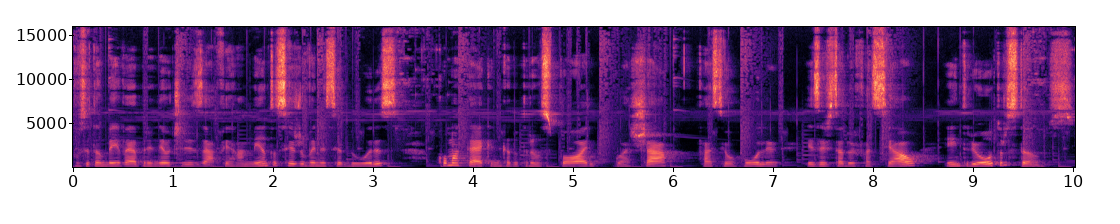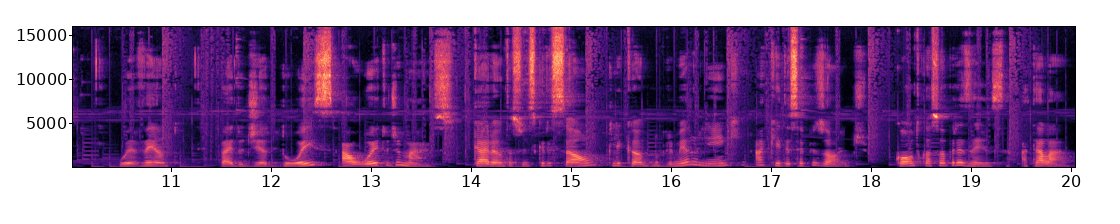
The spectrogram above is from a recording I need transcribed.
Você também vai aprender a utilizar ferramentas rejuvenescedoras, como a técnica do transpore, guachá, facial roller, exercitador facial, entre outros tantos. O evento vai do dia 2 a 8 de março. Garanta sua inscrição clicando no primeiro link aqui desse episódio. Conto com a sua presença. Até lá!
